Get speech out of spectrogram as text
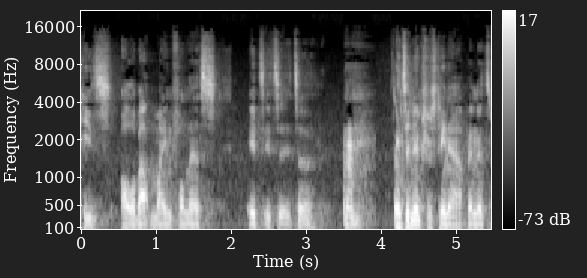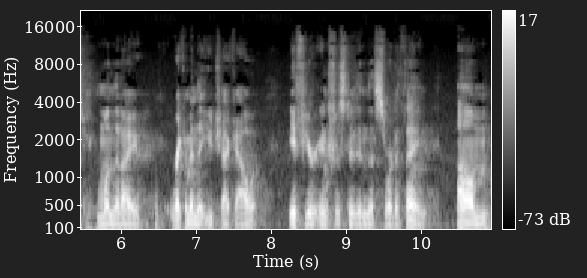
He's all about mindfulness. It's it's it's a it's an interesting app and it's one that I recommend that you check out if you're interested in this sort of thing. Um,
